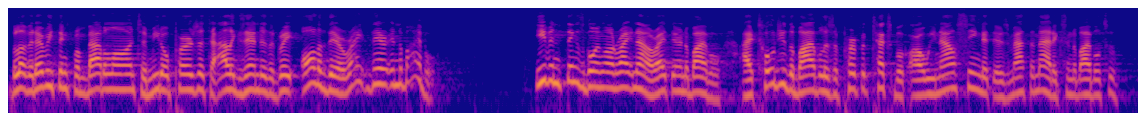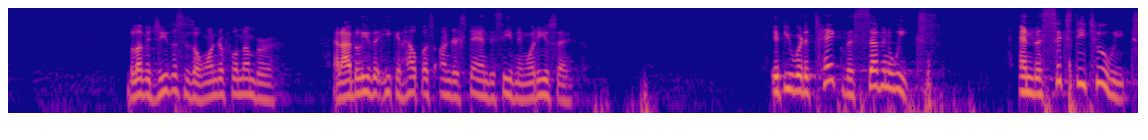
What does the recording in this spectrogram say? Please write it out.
Beloved, everything from Babylon to Medo Persia to Alexander the Great, all of there, right there in the Bible. Even things going on right now, right there in the Bible. I told you the Bible is a perfect textbook. Are we now seeing that there's mathematics in the Bible too? Beloved, Jesus is a wonderful numberer. And I believe that he can help us understand this evening. What do you say? If you were to take the seven weeks and the 62 weeks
